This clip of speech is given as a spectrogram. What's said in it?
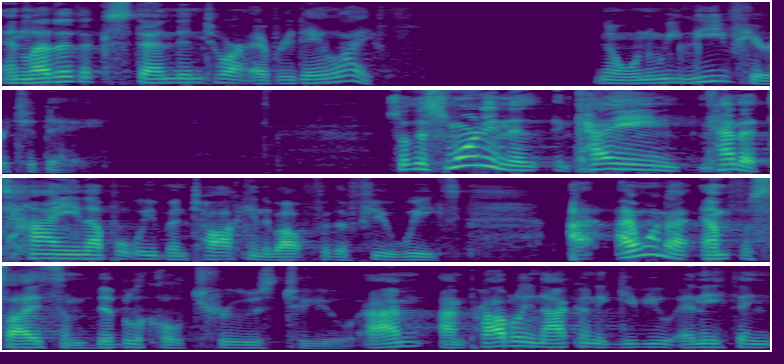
and let it extend into our everyday life. You know, when we leave here today. So this morning, kind, kind of tying up what we've been talking about for the few weeks, I, I want to emphasize some biblical truths to you. I'm, I'm probably not going to give you anything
